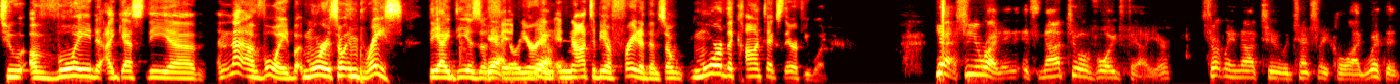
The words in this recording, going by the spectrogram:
to avoid i guess the uh and not avoid but more so embrace the ideas of yeah, failure yeah. And, and not to be afraid of them so more of the context there if you would yeah, so you're right. It's not to avoid failure, certainly not to intentionally collide with it,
